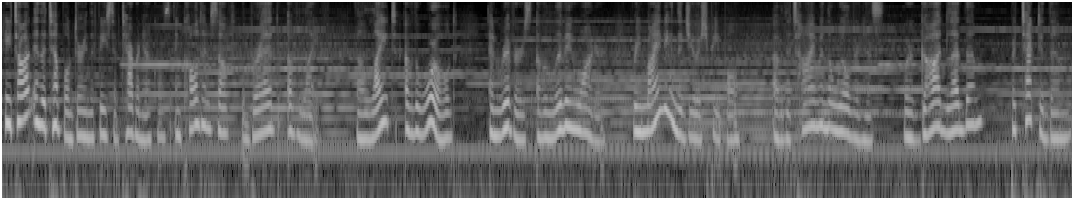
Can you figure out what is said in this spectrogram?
He taught in the temple during the Feast of Tabernacles and called himself the Bread of Life, the Light of the World, and rivers of living water, reminding the Jewish people of the time in the wilderness where God led them, protected them,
